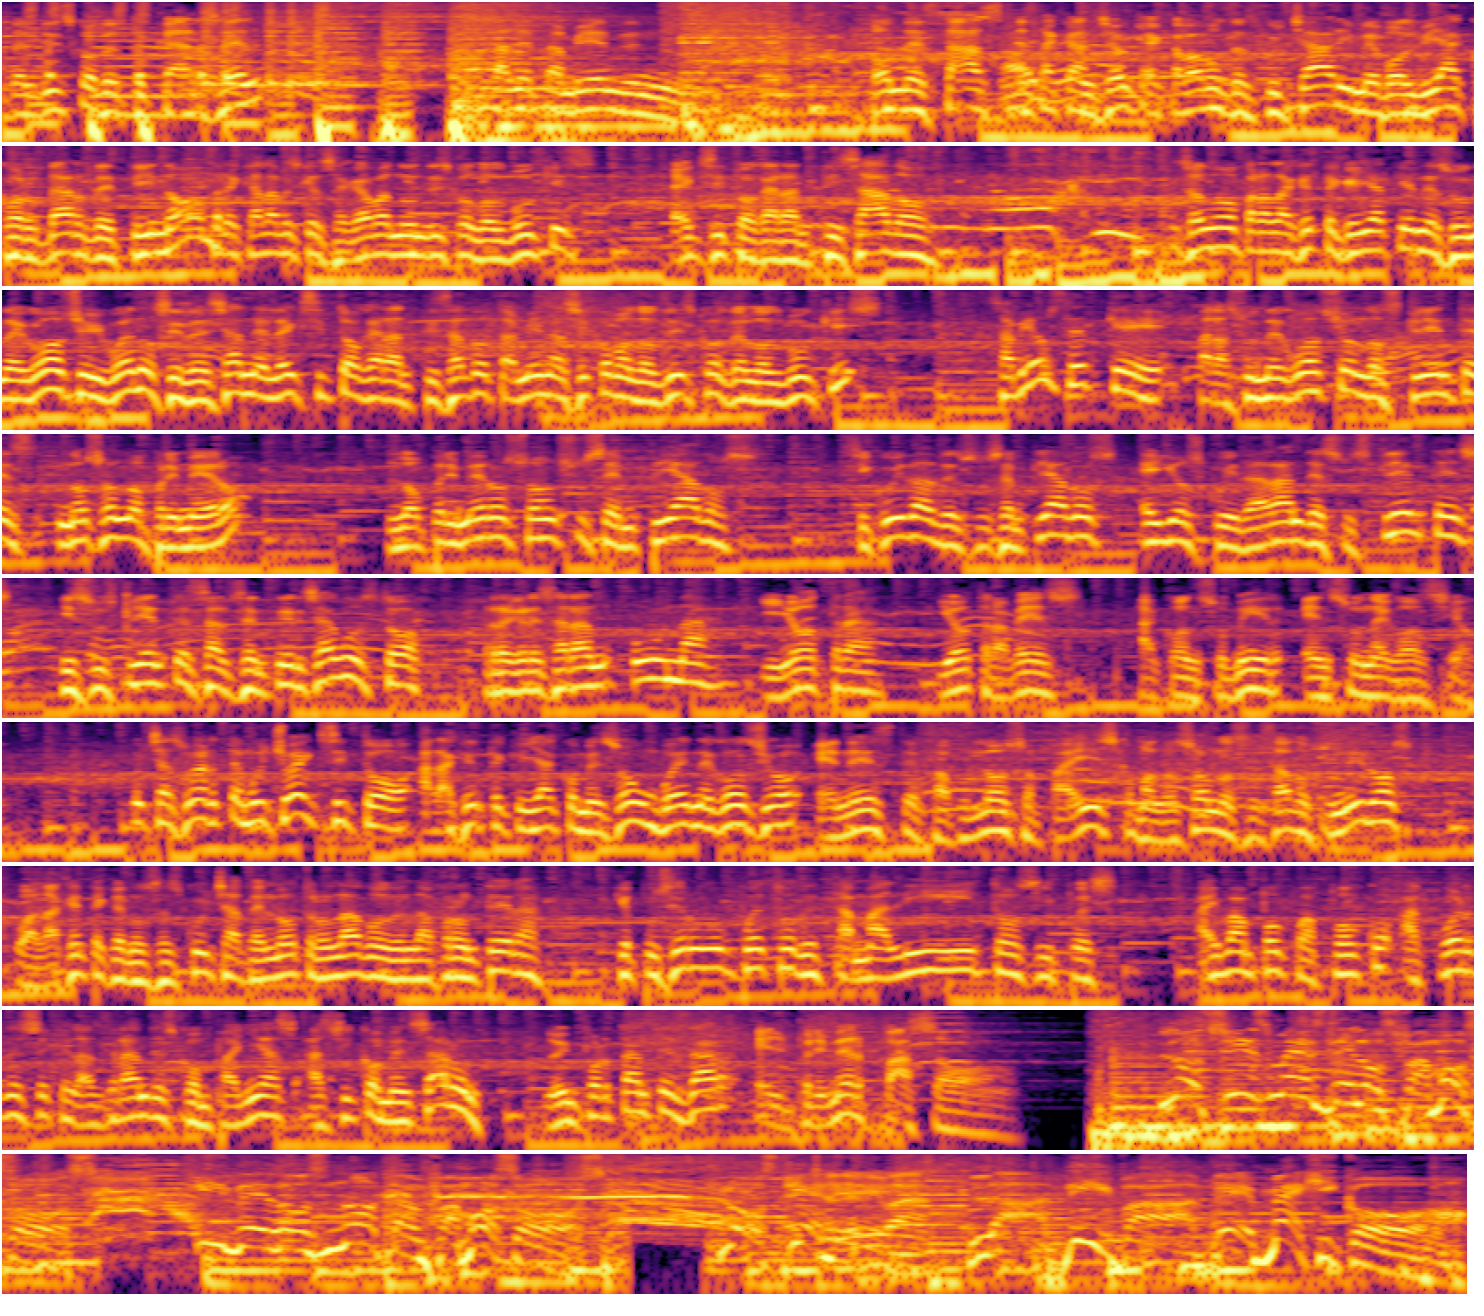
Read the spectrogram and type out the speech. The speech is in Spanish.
Del disco de tu cárcel sale también en ¿Dónde estás? Esta canción que acabamos de escuchar y me volví a acordar de ti. No, hombre, cada vez que se acaban un disco los Bookies, éxito garantizado. Un saludo para la gente que ya tiene su negocio y bueno, si desean el éxito garantizado también, así como los discos de los Bookies. ¿Sabía usted que para su negocio los clientes no son lo primero? Lo primero son sus empleados. Si cuida de sus empleados, ellos cuidarán de sus clientes y sus clientes al sentirse a gusto regresarán una y otra y otra vez a consumir en su negocio. Mucha suerte, mucho éxito a la gente que ya comenzó un buen negocio en este fabuloso país como lo son los Estados Unidos o a la gente que nos escucha del otro lado de la frontera que pusieron un puesto de tamalitos y pues ahí van poco a poco. Acuérdese que las grandes compañías así comenzaron. Lo importante es dar el primer paso. Los chismes de los famosos y de los no tan famosos. Los tiene la diva de México.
